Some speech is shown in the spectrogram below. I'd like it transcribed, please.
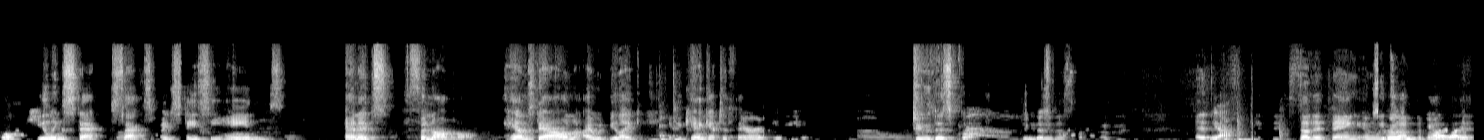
called Healing Sex by Staci Haines, and it's phenomenal. Hands down, I would be like, if you can't get to therapy, do this book. Do this Do book. this. It- Yeah. So the thing, and we So talked about my,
